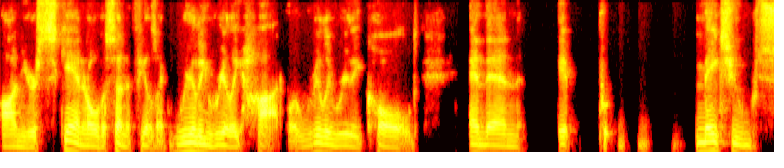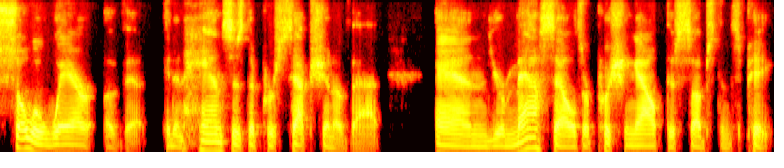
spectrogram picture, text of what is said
on your skin and all of a sudden it feels like really really hot or really really cold and then it makes you so aware of it. It enhances the perception of that and your mast cells are pushing out this substance p.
